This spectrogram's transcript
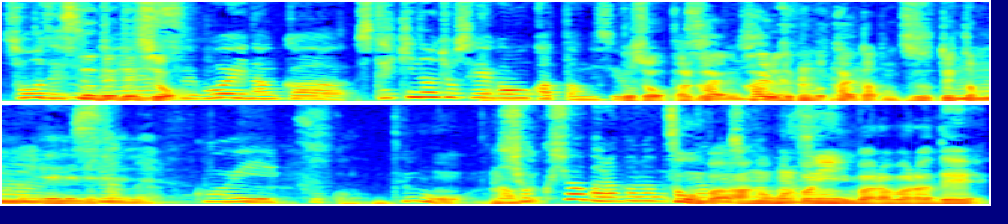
そうですね。ででしょ？すごいなんか素敵な女性が多かったんですよ。でしょ？あれ帰帰る時も帰った後もずっと言ったもんね、うんすごいそうか。でもなんか職種はバラバラそうかばあの本当にバラバラで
